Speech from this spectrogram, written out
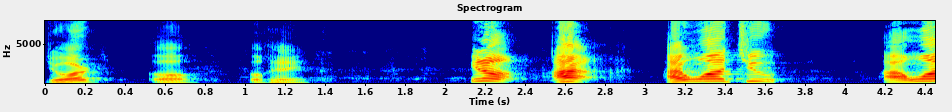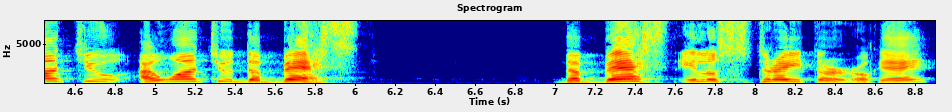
George? Oh, okay. You know, I, I want you, I want you, I want you the best. The best illustrator, okay?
